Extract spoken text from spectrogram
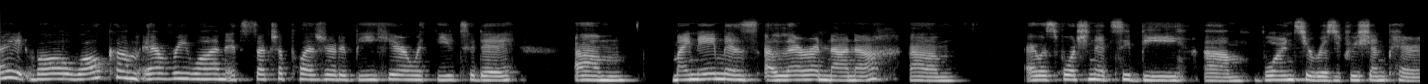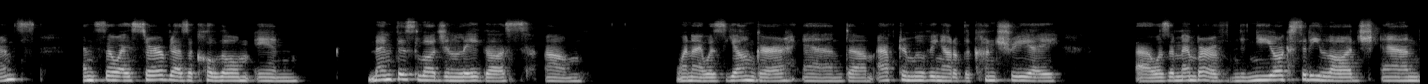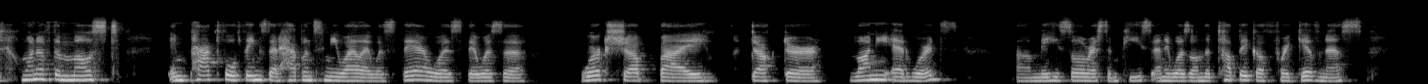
right. Well, welcome everyone. It's such a pleasure to be here with you today. Um, my name is Alero Nanna. Um, I was fortunate to be um, born to Rosicrucian parents. And so I served as a colombe in Memphis Lodge in Lagos um, when I was younger. And um, after moving out of the country, I I was a member of the New York City Lodge. And one of the most impactful things that happened to me while I was there was there was a workshop by Dr. Lonnie Edwards. Um, may his soul rest in peace. And it was on the topic of forgiveness.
